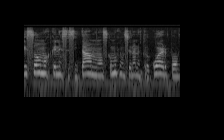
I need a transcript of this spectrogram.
qué somos, qué necesitamos, cómo funciona nuestro cuerpo,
